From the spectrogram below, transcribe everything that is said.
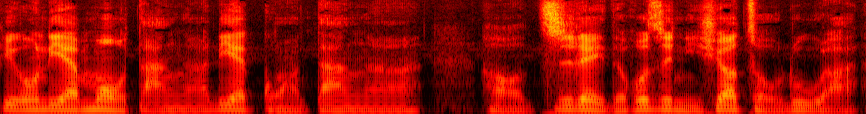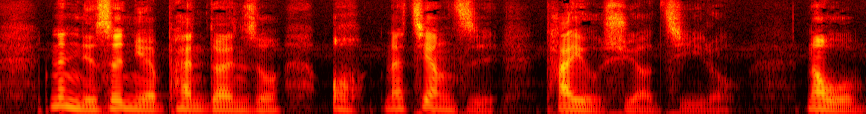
如说你爱莫当啊，你爱寡当啊。哦之类的，或者你需要走路啊，那你的身体会判断说，哦，那这样子他有需要肌肉，那我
